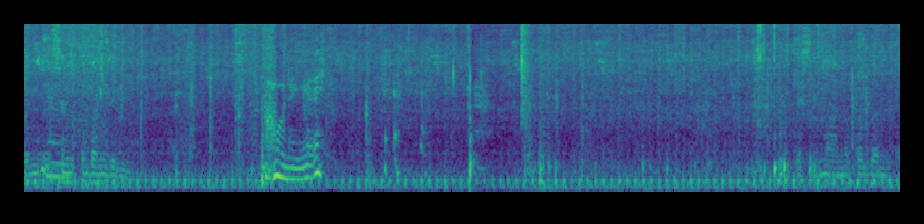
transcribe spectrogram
Kami isang kabanding. Oo na yan eh. Kasi mano pag ganito.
